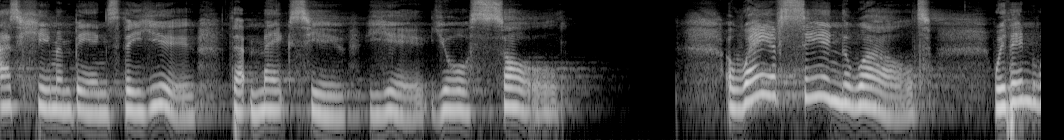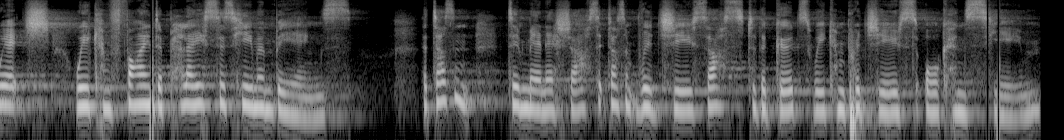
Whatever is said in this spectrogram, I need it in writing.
as human beings, the you that makes you you, your soul. A way of seeing the world within which we can find a place as human beings that doesn't diminish us, it doesn't reduce us to the goods we can produce or consume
